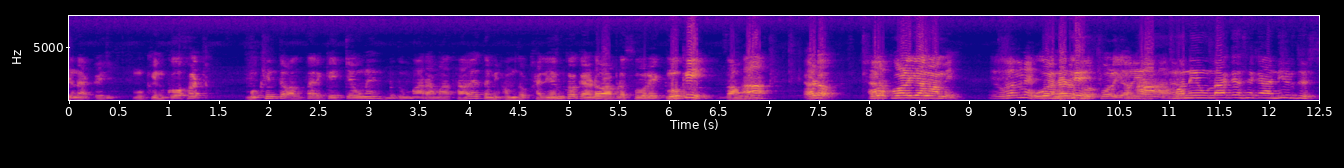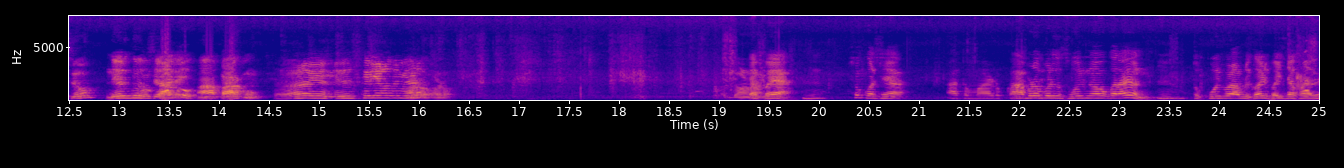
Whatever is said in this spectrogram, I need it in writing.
એના કરી. મૂકીને કોહટ. મુખીને તો અત્યારે કઈ કેવું નહીં બધું મારા માથા આવે તમે સમજો ખાલી એમ કહો કે અડો આપણે સોર એક હા હેડો. સોર ખોળી આલો અમે. એવું એમ ને? ઓય હેડો મુખી. મને એવું લાગે છે કે આ નિર્દોષ છે નિર્દોષ છે હા પાકું. નિર્દોષ કરી તમે હેડો. શું કરશે આ? આ તો મારું આપડે ઉપર સોરી નો અવકર આવ્યો ને તો પોલીસવાળા આપડી ઘણી ભૈજા ખાય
